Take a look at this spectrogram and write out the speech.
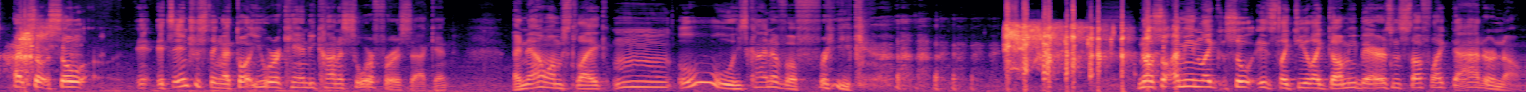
All right, so so it's interesting. I thought you were a candy connoisseur for a second. And now I'm like, mm, ooh, he's kind of a freak. no, so I mean, like, so it's like, do you like gummy bears and stuff like that, or no?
